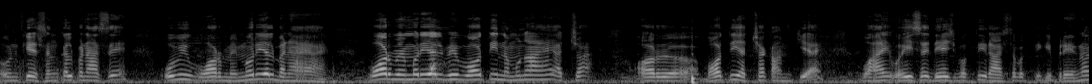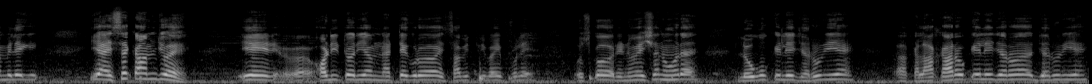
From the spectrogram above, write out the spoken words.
उनके संकल्पना से वो भी वॉर मेमोरियल बनाया है। वॉर मेमोरियल भी बहुत ही नमूना है अच्छा और बहुत ही अच्छा काम किया है। वहाँ, वहीं से देशभक्ति, राष्ट्रभक्ति की प्रेरणा मिलेगी। ये ऐसे काम जो है, ये ऑडिटोरियम नाट्यगृह, सावित्री बाई फुले, उसको रिनोवेशन हो रहा है। लोगों के लिए ज़रूरी है कलाकारों के लिए ज़रूर, ज़रूरी है।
